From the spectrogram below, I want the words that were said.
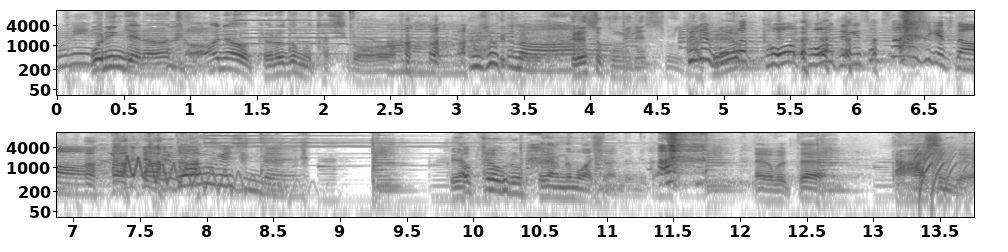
본인 본인께는 전혀 변호도 못 하시고 아, 그러셨구나. 그래서 고민했습니다. 근데 그래요? 뭔가 더, 더 되게 속상하시겠다. 일도 하고 계신데. 그냥 업적으로. 그냥 넘어가시면 안 됩니다. 내가 볼 때 당하신 거예요.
